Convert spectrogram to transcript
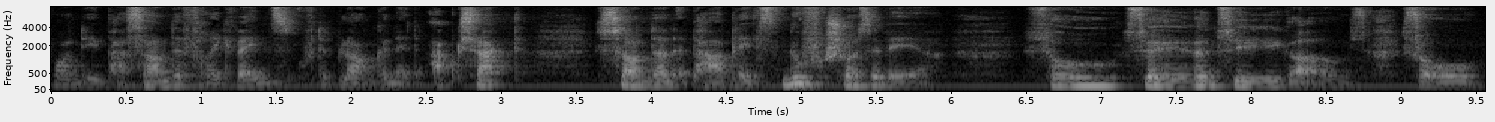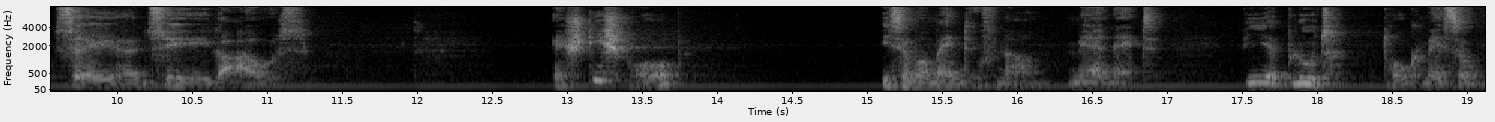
wenn die passante Frequenz auf der Blanke nicht abgesagt, sondern ein paar Plätze geschossen wäre. So sehen Sieger aus, so sehen Sieger aus. Eine Stichprobe ist eine Momentaufnahme, mehr nicht. Wie eine Blutdruckmessung.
